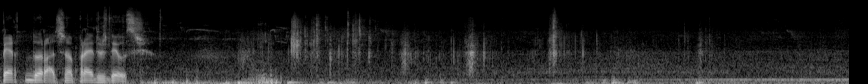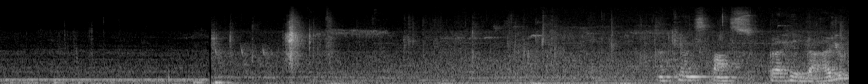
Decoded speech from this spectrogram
perto de Dourados, na Praia dos Deuses. Aqui é um espaço para redário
